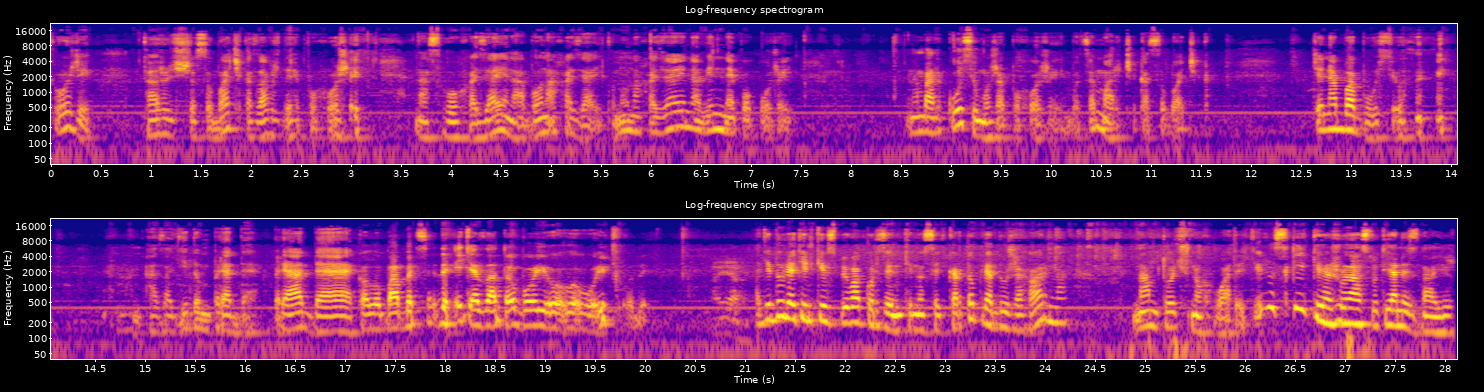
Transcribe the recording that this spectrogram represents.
Схожі. Кажуть, що собачка завжди похожий на свого хазяїна або на хазяйку. Ну, на хазяїна він не похожий. На Маркусю може похожий, бо це Марчика собачка. Чи на бабусю. А за дідом пряде. Пряде, коло баби сидить, а за тобою головою ходить. А дідуля тільки вспіва корзинки носить. Картопля дуже гарна, нам точно хватить. І скільки ж у нас тут, я не знаю,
